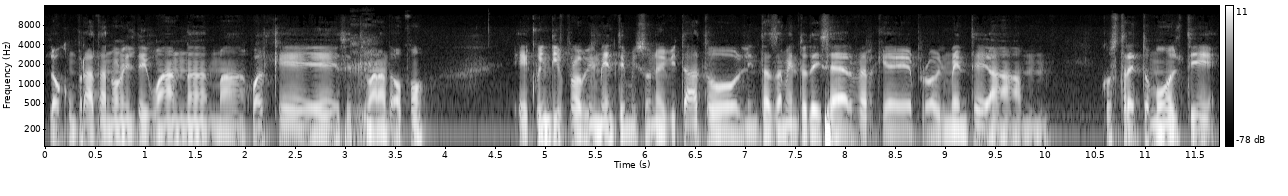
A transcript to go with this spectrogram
l'ho comprata non il day one, ma qualche settimana dopo. E quindi probabilmente mi sono evitato l'intasamento dei server che probabilmente ha mh, costretto molti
